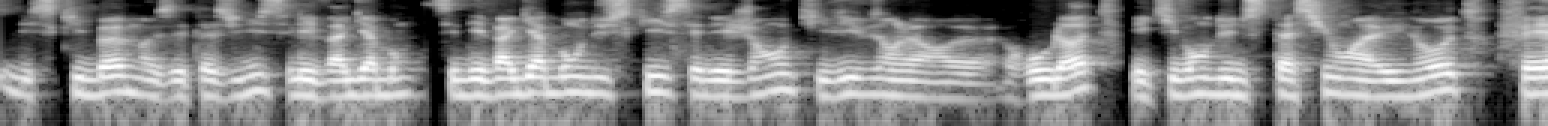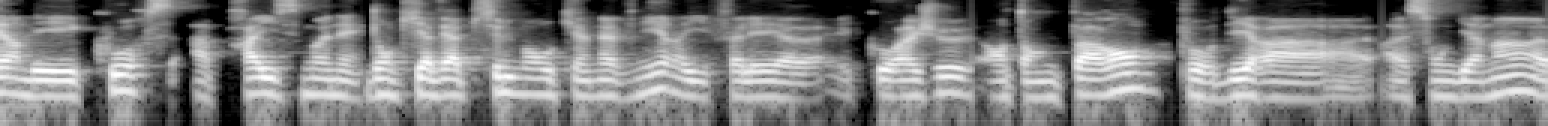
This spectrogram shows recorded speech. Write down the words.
les ski bums aux États-Unis, c'est les vagabonds. C'est des vagabonds du ski, c'est des gens qui vivent dans leur euh, roulotte et qui vont d'une station à une autre faire des courses à price money. Donc il y avait absolument aucun avenir et il fallait être courageux en tant que parent pour dire à, à son gamin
